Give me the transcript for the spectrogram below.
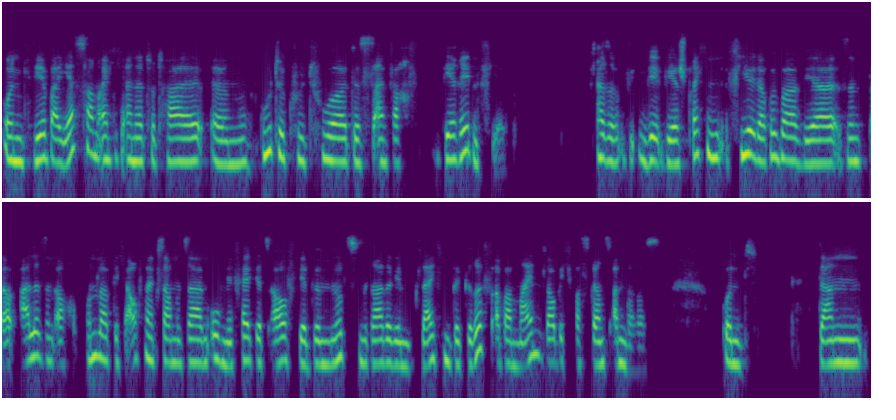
Und wir bei Yes haben eigentlich eine total ähm, gute Kultur, das einfach, wir reden viel. Also wir, wir sprechen viel darüber, wir sind, alle sind auch unglaublich aufmerksam und sagen, oh, mir fällt jetzt auf, wir benutzen gerade den gleichen Begriff, aber meinen, glaube ich, was ganz anderes. Und dann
